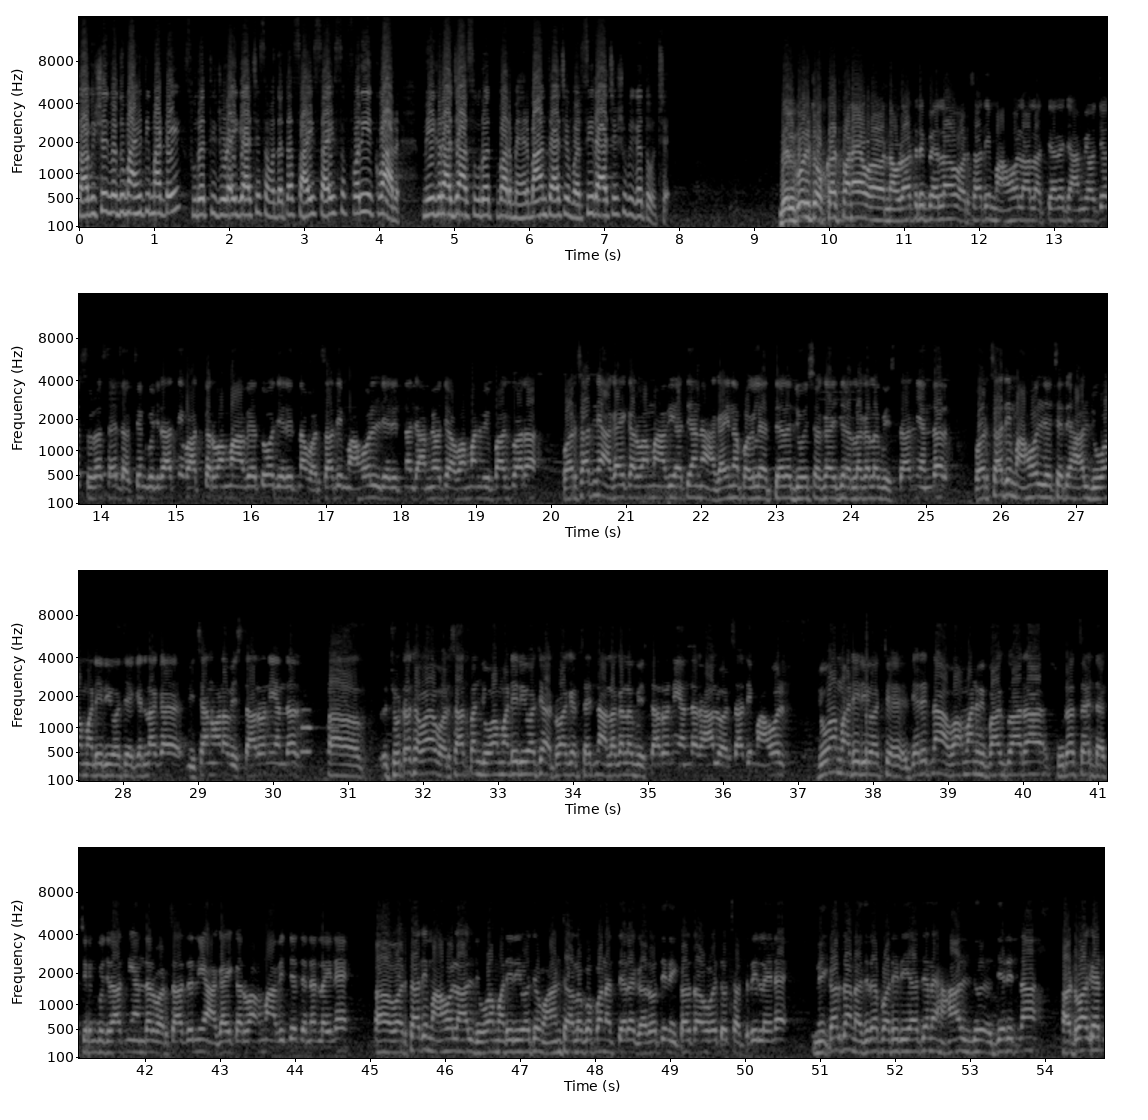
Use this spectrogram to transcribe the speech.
તો આ વિશે વધુ માહિતી માટે સુરતથી જોડાઈ ગયા છે સંવાદદાતા સાઈ સાઈસ ફરી એકવાર મેઘરાજા સુરત પર મહેરબાન થયા છે, વરસી રહ્યા છે, શું વિગતો છે? બિલકુલ, ચોક્કસપણે નવરાત્રી પહેલા વરસાદી માહોલ હાલ અત્યારે જામ્યો છે. સુરત સહિત દક્ષિણ ગુજરાતની વાત કરવામાં આવે તો જે રીતના વરસાદી માહોલ, જે રીતના જામ્યો છે, હવામાન વિભાગ દ્વારા વરસાદની આગાહી કરવામાં આવી હતી અને આગાહીના પગલે અત્યારે જોઈ શકાય છે અલગ અલગ વિસ્તારની અંદર વરસાદી માહોલ જે છે તે હાલ જોવા મળી રહ્યો છે. કેટલાક નીચાણવાળા વિસ્તારોની અંદર છૂટો છવાયો વરસાદ પણ જોવા મળી રહ્યો છે. અઠવાગેટ સહિતના અલગ અલગ વિસ્તારોની અંદર હાલ વરસાદી માહોલ જોવા મળી રહ્યો છે. જે રીતના હવામાન વિભાગ દ્વારા સુરત સહિત દક્ષિણ ગુજરાતની અંદર વરસાદની આગાહી કરવામાં આવી છે. તેને લઈને વરસાદી માહોલ હાલ જોવા મળી રહ્યો છે. વાહન ચાલકો પણ અત્યારે ઘરોથી નીકળતા હોય તો છત્રી લઈને નીકળતા નજરે પડી રહ્યા છે અને હાલ જે રીતના અટવા ગેટ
